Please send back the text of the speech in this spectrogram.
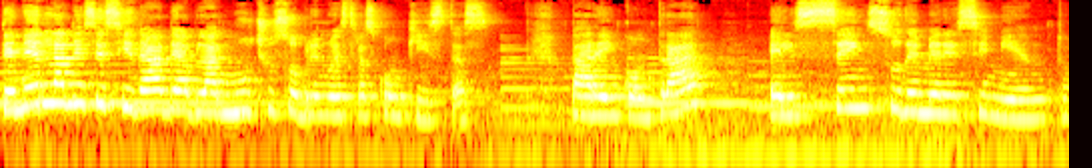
Tener la necesidad de hablar mucho sobre nuestras conquistas para encontrar el senso de merecimiento.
